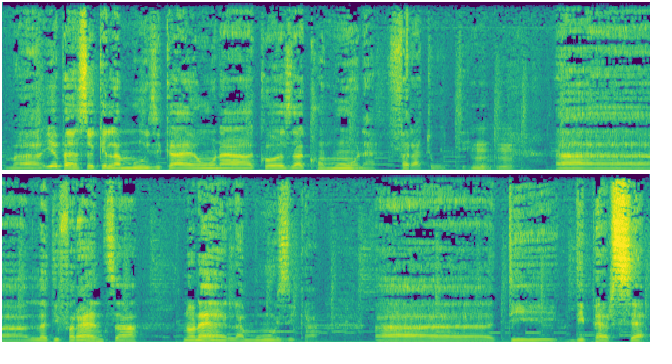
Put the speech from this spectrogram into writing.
Ma io penso che la musica è una cosa comune fra tutti. Uh, la differenza non è la musica uh, di, di, per sé.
